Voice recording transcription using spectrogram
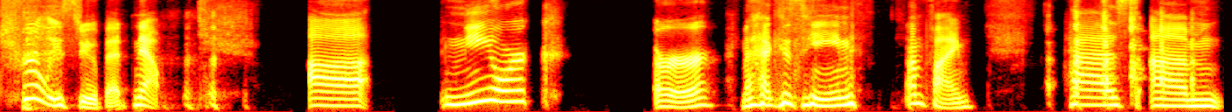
truly stupid. Now, uh, New York er magazine, I'm fine, has um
